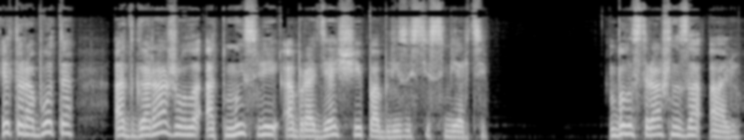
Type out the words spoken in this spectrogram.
Эта работа отгораживала от мыслей о бродящей поблизости смерти. Было страшно за Алю.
